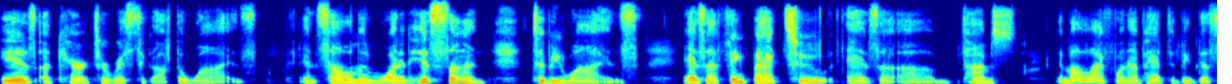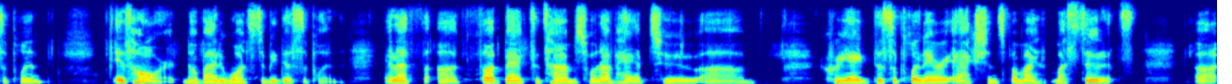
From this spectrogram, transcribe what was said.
is a characteristic of the wise. And Solomon wanted his son to be wise. As I think back to as uh, um, times in my life when I've had to be disciplined, it's hard. Nobody wants to be disciplined. And I th- uh, thought back to times when I've had to um, create disciplinary actions for my, my students. Uh,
